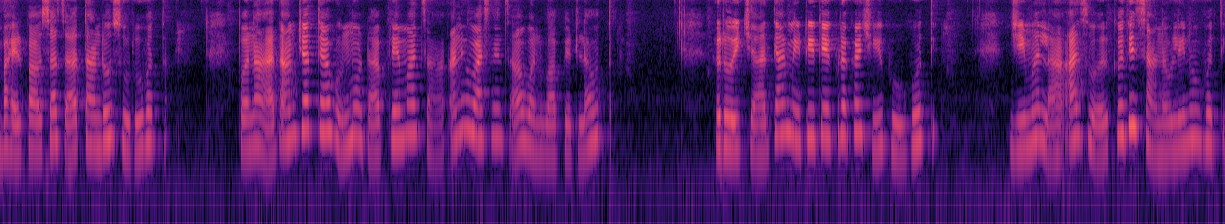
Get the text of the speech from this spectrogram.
बाहेर पावसाचा तांडव सुरू होता. पण आत आमच्यात त्याहून मोठा प्रेमाचा आणि वासनेचा वनवा पेटला होता. रोहितच्या त्या मिठीत एक प्रकारची भूक होती. जी मला आजवर कधीच जाणवली नव्हती.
